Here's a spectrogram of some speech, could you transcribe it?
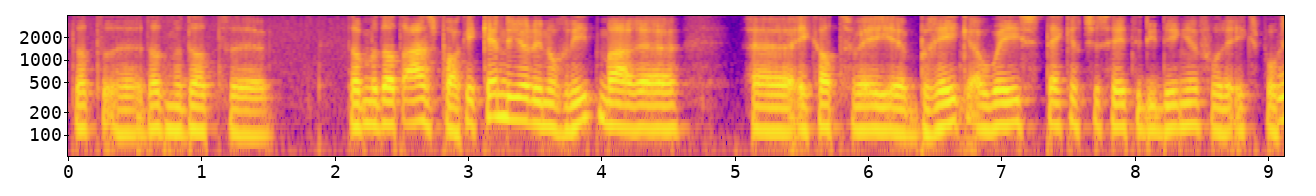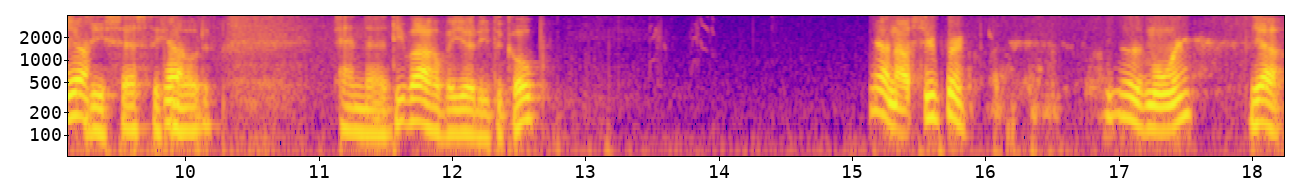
dat, uh, dat, me dat, uh, dat me dat aansprak. Ik kende jullie nog niet, maar uh, ik had twee breakaway stekkertjes, heten die dingen, voor de Xbox ja. 360 ja. nodig. En die waren bij jullie te koop. Ja, nou super. Dat is mooi. Ja,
